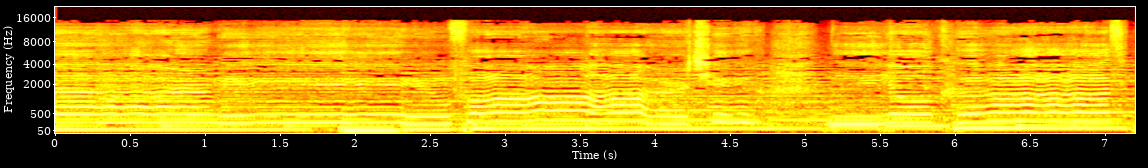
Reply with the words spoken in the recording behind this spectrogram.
儿明，风儿轻，你又可曾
